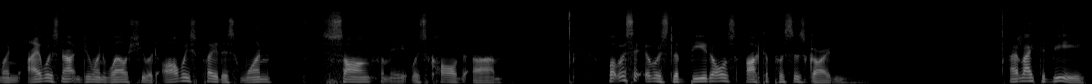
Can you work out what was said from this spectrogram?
when I was not doing well, she would always play this one song for me. It was called, um, what was it? It was the Beatles' Octopus's Garden. I'd like to be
